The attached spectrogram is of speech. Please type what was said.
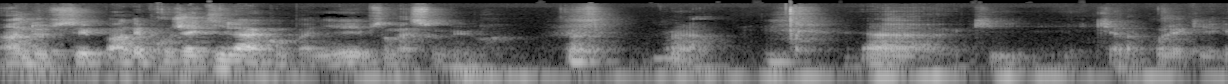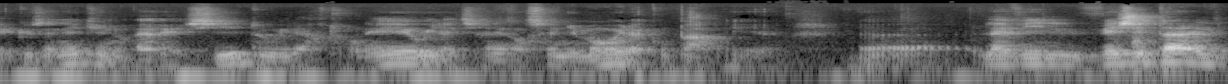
un, de ses, un des projets qu'il a accompagné, il me semble à Saumur. Voilà. qui, qui a un projet qui a quelques années, qui est une vraie réussite, où il est retourné, où il a tiré les enseignements, où il a comparé euh, la ville végétale,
